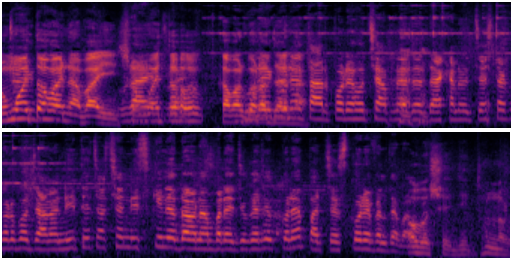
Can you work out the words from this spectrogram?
সময় তো হয় না ভাই, সময় তো কভার করা যায় না। তারপরে হচ্ছে আপনাদের দেখানোর চেষ্টা করব যারা নিতে চাচ্ছেন স্ক্রিনে দেওয়া নম্বরে যোগাযোগ করে পারচেজ করে ফেলতে পারবেন অবশ্যই জি ধন্যবাদ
